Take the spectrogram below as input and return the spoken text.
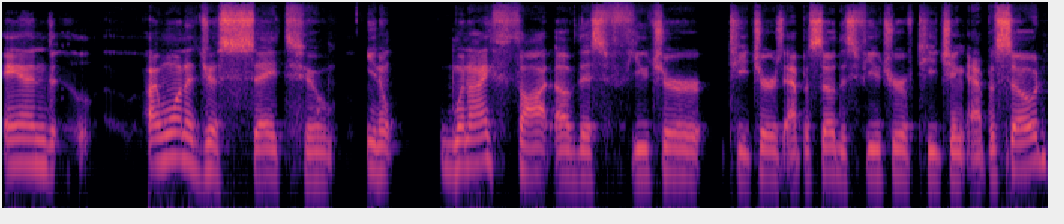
and i want to just say too you know when I thought of this future teachers episode, this future of teaching episode,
